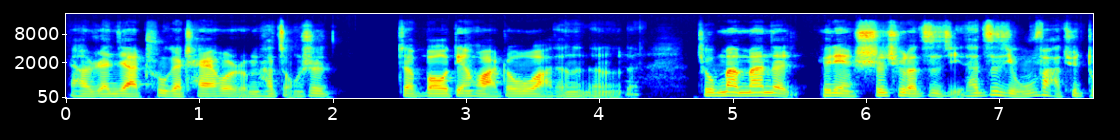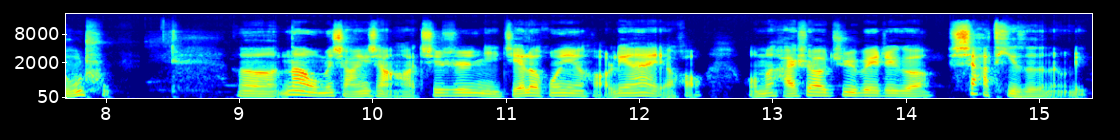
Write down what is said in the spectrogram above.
然后人家出个差或者什么，她总是在煲电话粥啊，等等等等的，就慢慢的有点失去了自己，她自己无法去独处。嗯，那我们想一想哈，其实你结了婚也好，恋爱也好，我们还是要具备这个下梯子的能力。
